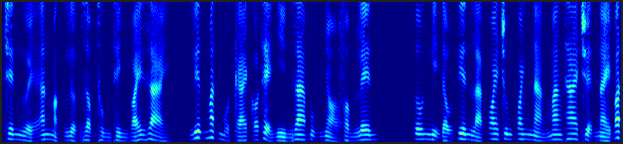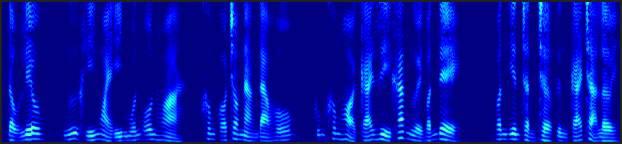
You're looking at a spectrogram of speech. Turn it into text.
trên người ăn mặc lược rộng thùng thình váy dài, liếc mắt một cái có thể nhìn ra bụng nhỏ phồng lên. Tôn nghị đầu tiên là quay chung quanh nàng mang thai chuyện này bắt đầu liêu, ngữ khí ngoài ý muốn ôn hòa, không có cho nàng đào hố, cũng không hỏi cái gì khác người vấn đề. Vân Yên trần chờ từng cái trả lời,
